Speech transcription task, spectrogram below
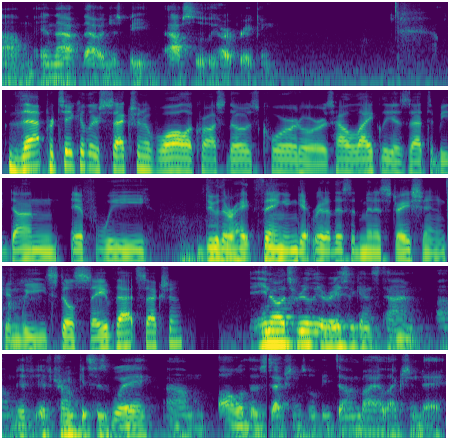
um, and that that would just be absolutely heartbreaking. That particular section of wall across those corridors, how likely is that to be done if we do the right thing and get rid of this administration? Can we still save that section? You know, it's really a race against time. Um, if, if Trump gets his way, um, all of those sections will be done by election day.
